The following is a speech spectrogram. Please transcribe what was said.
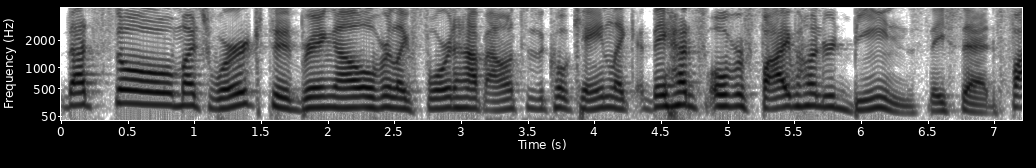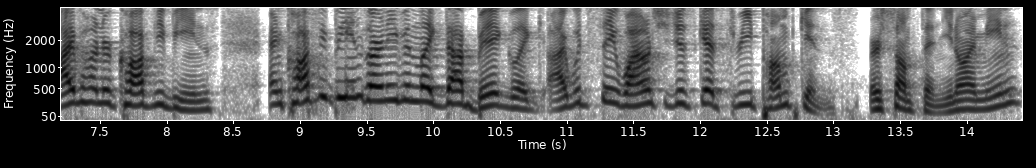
That's so much work to bring out over like four and a half ounces of cocaine. Like they had over 500 beans, they said 500 coffee beans, and coffee beans aren't even like that big. Like I would say, why don't you just get three pumpkins or something? You know what I mean?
